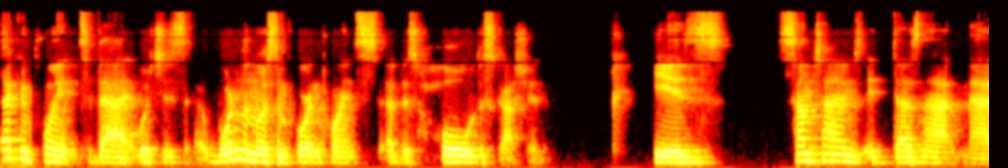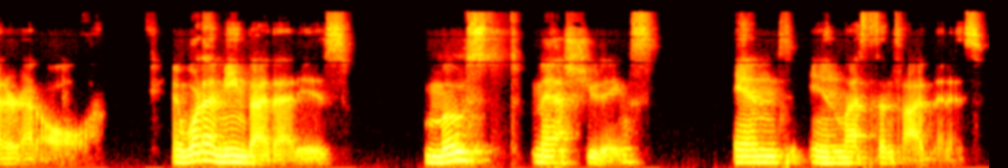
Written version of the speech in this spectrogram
Second point to that, which is one of the most important points of this whole discussion, is sometimes it does not matter at all. And what I mean by that is most mass shootings end in less than five minutes.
